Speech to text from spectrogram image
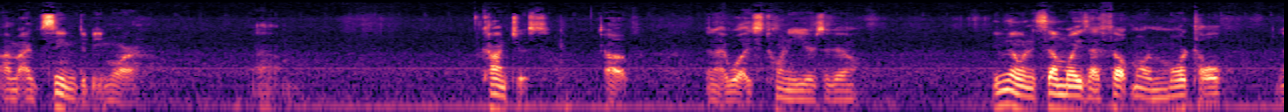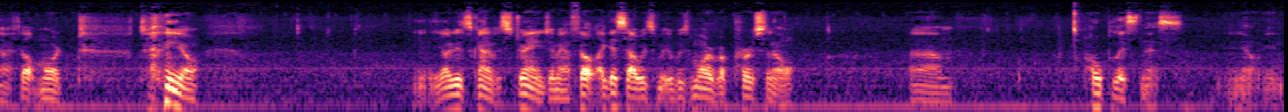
I'm, I seem to be more um, conscious of than I was 20 years ago. Even though in some ways I felt more mortal, you know, I felt more, you know, you know, it's kind of strange. I mean, I felt, I guess I was, it was more of a personal um, hopelessness, you know, in,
